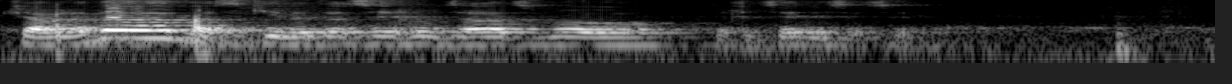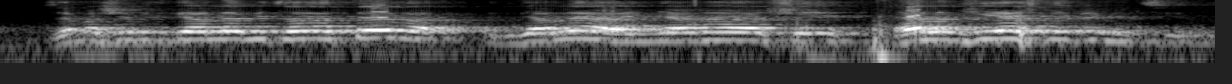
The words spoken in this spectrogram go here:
כשהבן אדם משכיל את השכל מצד עצמו, לחיצייניס השכל. זה מה שמתגלה מצד הטבע, מתגלה העניין ההלם שיש לי במציאות.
